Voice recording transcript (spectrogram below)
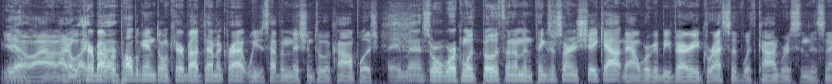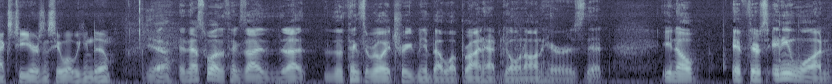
You Yeah, know, I, I I don't like care about that. Republican, don't care about Democrat. We just have a mission to accomplish. Amen. So we're working with both of them, and things are starting to shake out now. We're going to be very aggressive with Congress in this next two years and see what we can do. Yeah. And that's one of the things I that I, the things that really intrigued me about what Brian had going on here is that, you know, if there's anyone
